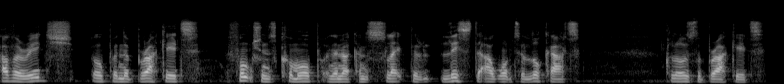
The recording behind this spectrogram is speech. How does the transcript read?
average, open the bracket, the functions come up, and then I can select the list that I want to look at, close the bracket,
